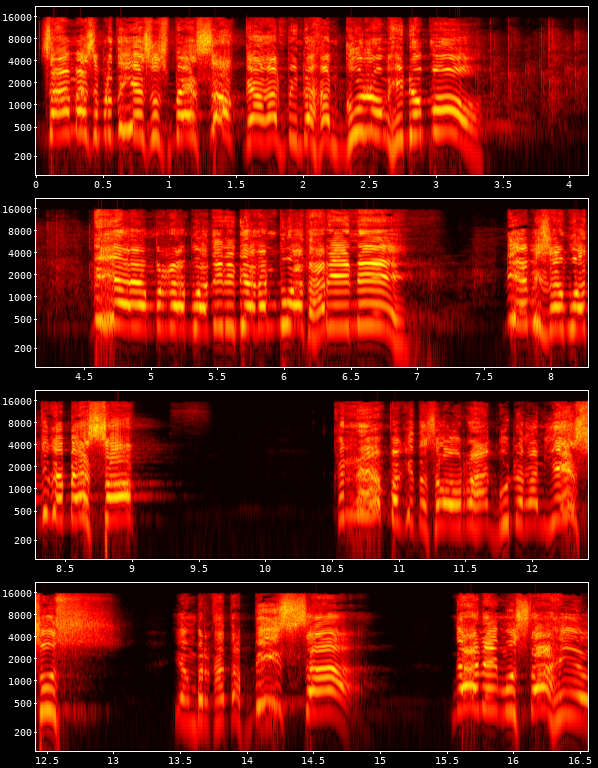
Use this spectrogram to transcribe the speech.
Sama seperti Yesus besok yang akan pindahkan gunung hidupmu. Dia yang pernah buat ini, dia akan buat hari ini. Dia bisa buat juga besok. Kenapa kita selalu ragu dengan Yesus yang berkata bisa. Gak ada yang mustahil.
